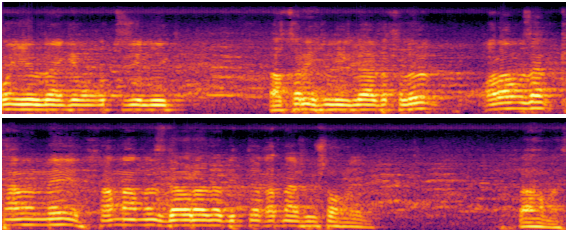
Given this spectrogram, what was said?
o'n yildan keyin o'ttiz yillik va qirq yilliklarni qilib oramizdan kamimay hammamiz davrada bitta qatnashib ishlaymiz rahmat.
